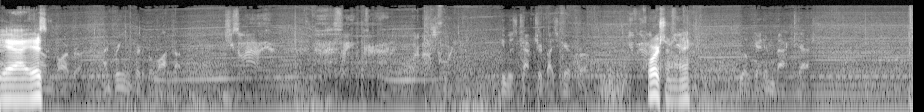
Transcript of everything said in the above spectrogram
Yeah, it is. Barbara. I'm bringing her to the lockup. She's alive. Thank God. What about Gordon? He was captured by Scarecrow. Fortunately. We'll get him back, Cash.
